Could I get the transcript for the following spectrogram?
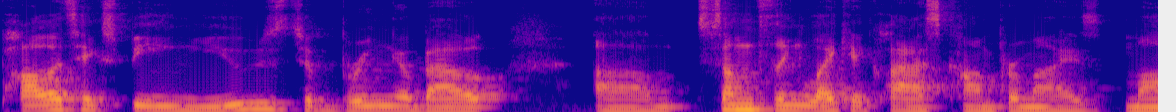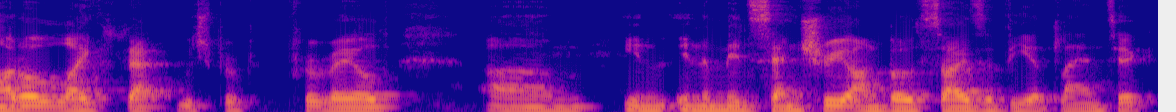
politics being used to bring about um, something like a class compromise model, like that which pre prevailed um, in in the mid-century on both sides of the Atlantic.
